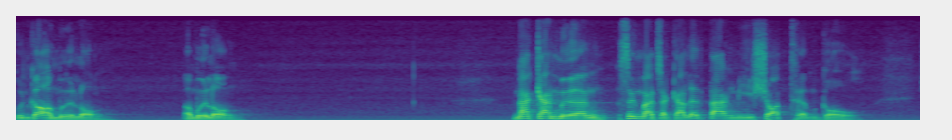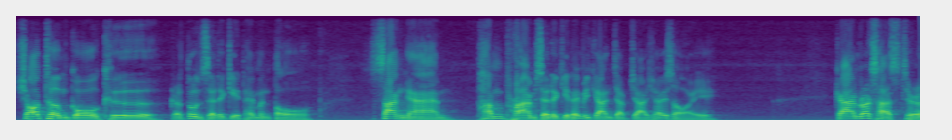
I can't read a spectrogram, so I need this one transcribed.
คุณก็เอามือลง เอามือลง นักการเมืองซึ่งมาจากการเลือกตั้งมี short term goal ช็อตเทอมโกคือกระตุ้นเศรษฐกิจให้มันโต สร้างงานพัมพรามเศรษฐกิจให้มีการจับจ่ายใช้สอย การรักษาเสถียร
